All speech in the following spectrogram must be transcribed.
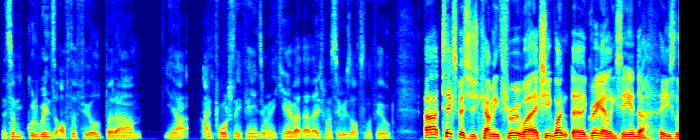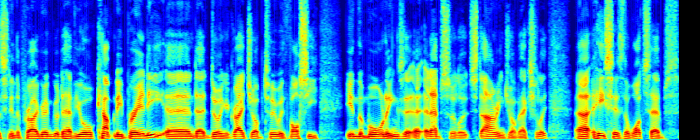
There's some good wins off the field, but um you know unfortunately fans don't really care about that. They just want to see results on the field. Uh, text message coming through. Well, actually, one uh, Greg Alexander. He's listening to the program. Good to have your company, Brandy, and uh, doing a great job too with Vossi in the mornings. A, an absolute starring job, actually. Uh, he says the WhatsApps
